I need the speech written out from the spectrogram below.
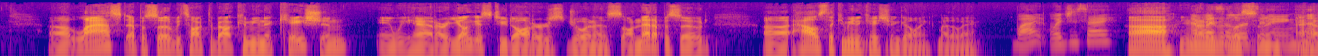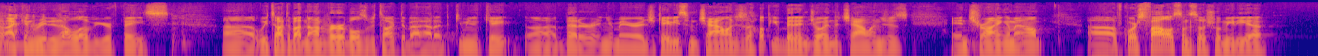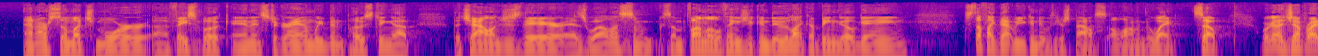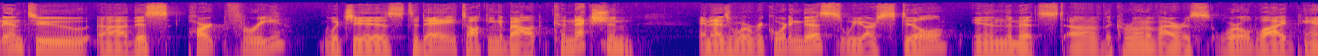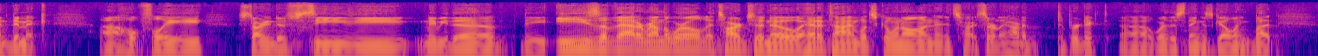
Uh, last episode, we talked about communication, and we had our youngest two daughters join us on that episode. Uh, how's the communication going, by the way? What? What'd you say? Ah, you're I not even listening. listening. I can read it all over your face. Uh, we talked about nonverbals. We talked about how to communicate uh, better in your marriage. Gave you some challenges. I hope you've been enjoying the challenges and trying them out. Uh, of course, follow us on social media at our So Much More uh, Facebook and Instagram. We've been posting up the challenges there as well as some some fun little things you can do like a bingo game, stuff like that, you can do with your spouse along the way. So we're going to jump right into uh, this part three, which is today talking about connection. And as we're recording this, we are still in the midst of the coronavirus worldwide pandemic. Uh, hopefully, starting to see the maybe the the ease of that around the world. It's hard to know ahead of time what's going on. It's hard, certainly hard to, to predict uh, where this thing is going, but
